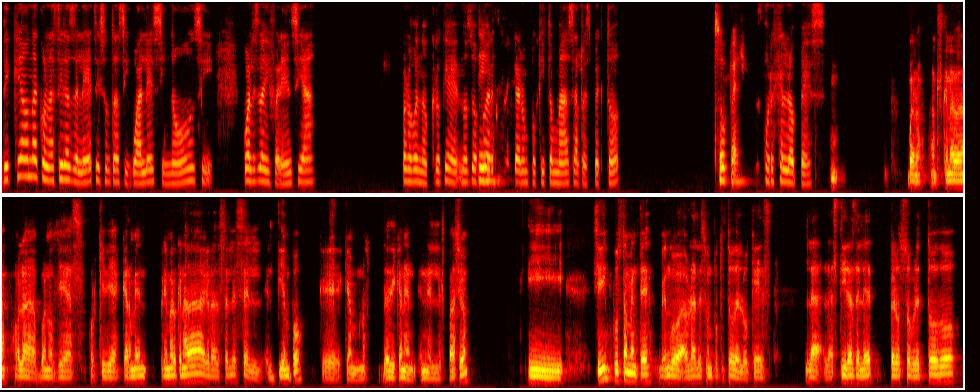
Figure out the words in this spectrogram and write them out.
¿De qué onda con las tiras de LED? Si son todas iguales, si no, si cuál es la diferencia. Pero bueno, creo que nos va a poder Sí, explicar un poquito más al respecto. súper. Jorge López. Bueno, antes que nada, hola, buenos días, Orquídea. Carmen, primero que nada, agradecerles el, el tiempo que, que nos dedican en, en el espacio. Y sí, justamente vengo a hablarles un poquito de lo que es la- las tiras de LED, pero sobre todo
